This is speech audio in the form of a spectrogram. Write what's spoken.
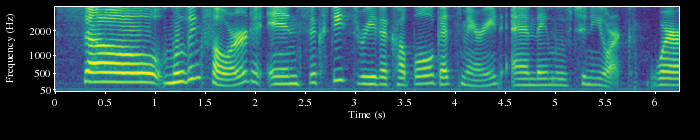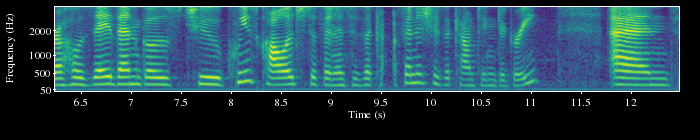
So, moving forward, in 63, the couple gets married and they move to New York, where Jose then goes to Queens College to finish his, finish his accounting degree. And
